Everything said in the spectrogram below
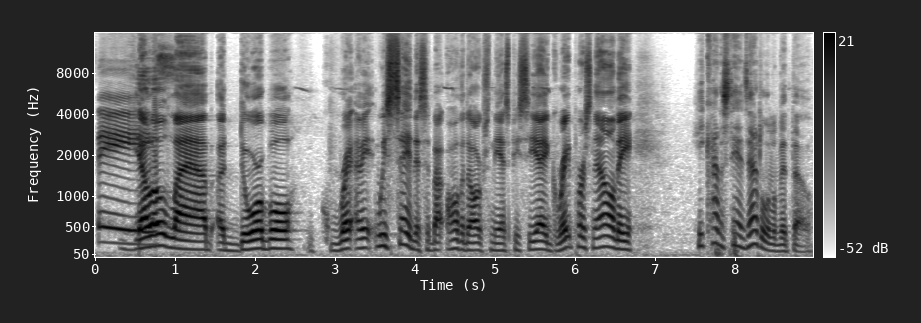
face. Yellow lab, adorable, great. I mean, we say this about all the dogs from the SPCA. Great personality. He kind of stands out a little bit though.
